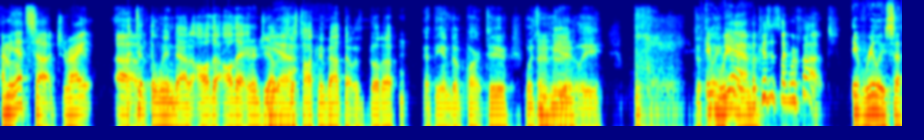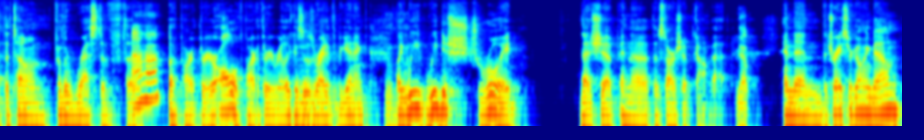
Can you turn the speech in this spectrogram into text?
I mean, that sucked, right? that Um, took the wind out all the all that energy i was just talking about that was built up at the end of part two was Mhm. immediately deflated. really- yeah, because it's like we're fucked. it really set the tone for the rest of the Uh huh. of part three or all of part three, really, because it was Mhm. right at the beginning. Mhm. Like we we destroyed that ship in the the starship combat, yep and then the tracer going down,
